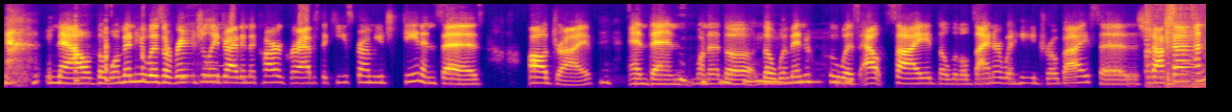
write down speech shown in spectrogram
now the woman who was originally driving the car grabs the keys from Eugene and says I'll drive and then one of the the women who was outside the little diner when he drove by says shotgun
